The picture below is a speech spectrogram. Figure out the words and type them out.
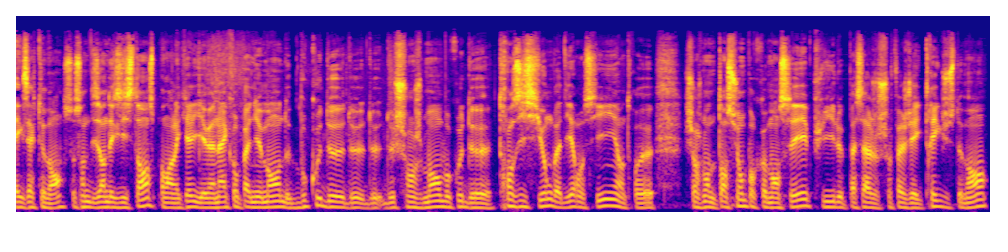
Exactement, 70 ans d'existence pendant lesquels il y a eu un accompagnement de beaucoup de, de, de, changements, beaucoup de transitions, on va dire aussi, entre changement de tension pour commencer, puis le passage au chauffage électrique justement.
